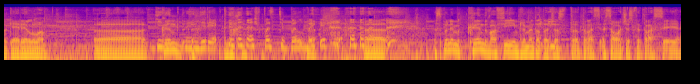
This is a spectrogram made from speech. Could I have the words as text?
Ok, reluăm uh, Când Indirect Aș poți te pălbăi uh, Spune-mi când va fi implementat acest trase, sau aceste trasee?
